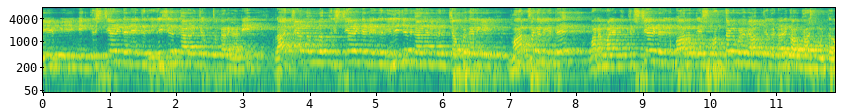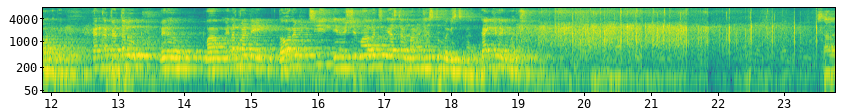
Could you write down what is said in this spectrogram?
ఈ ఈ- క్రిస్టియానిటీ అనేది రిలీజియన్ కాదని చెప్తున్నారు కానీ రాజ్యాంగంలో క్రిస్టియానిటీ అనేది రిలీజియన్ కాదని మీరు చెప్పగలిగారు మనం మన యొక్క క్రిస్టియానిటీ భారతదేశం అంతటా కూడా వ్యాప్తి చెందడానికి అవకాశం ఉంటా ఉంటుంది కనుక పెద్దలు మీరు మా వినపాన్ని గౌరవించి దీని విషయం ఆలోచన చేస్తారు మనం చేస్తూ ముగిస్తున్నాను థ్యాంక్ యూ వెరీ మచ్ చాలా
